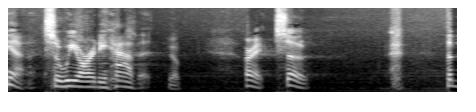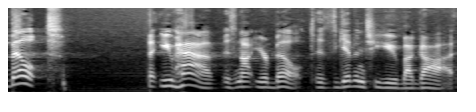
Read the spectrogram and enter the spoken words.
Yeah, so we already have it. Yep. All right, so the belt that you have is not your belt, it's given to you by God.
